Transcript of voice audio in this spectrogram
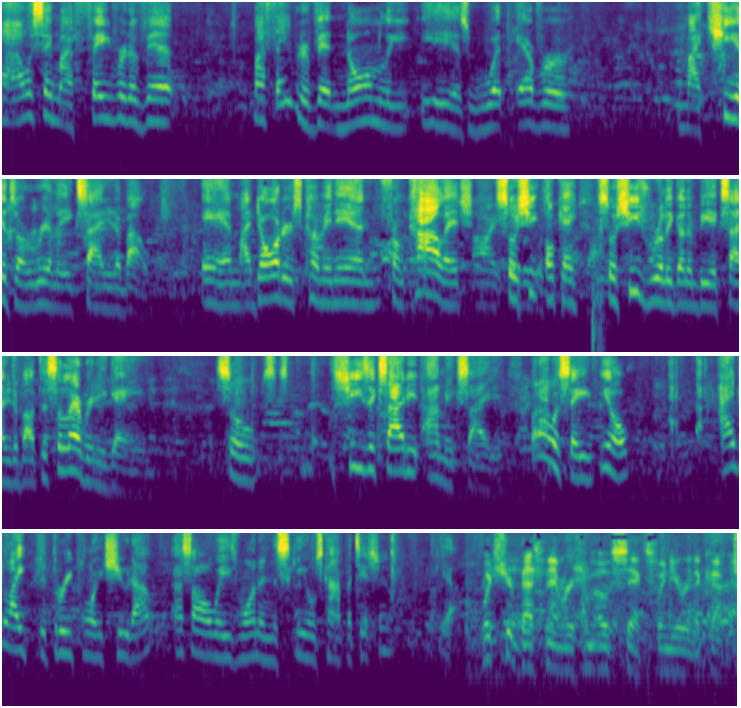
Well, I would say my favorite event. My favorite event normally is whatever my kids are really excited about and my daughter's coming in from college so she okay so she's really going to be excited about the celebrity game so she's excited. I'm excited. But I would say, you know, I'd like the three point shootout. That's always one in the skills competition. Yeah. What's your best memory from 06 when you were the coach?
